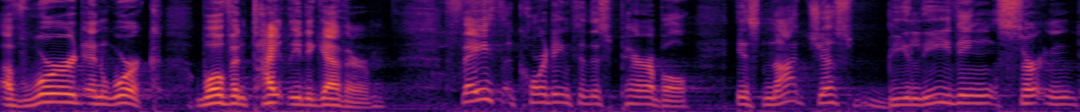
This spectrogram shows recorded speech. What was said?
of word and work woven tightly together. Faith, according to this parable, is not just believing certain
